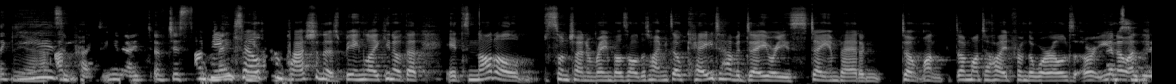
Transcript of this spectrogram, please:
like yeah. years of practice, you know, of just and being self compassionate, being like, you know, that it's not all sunshine and rainbows all the time. It's okay to have a day where you stay in bed and don't want don't want to hide from the world, or you Absolutely. know,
